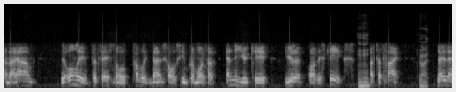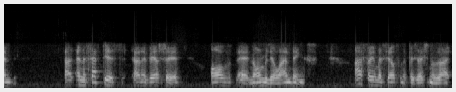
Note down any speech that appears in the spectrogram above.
and I am, the only professional public dance hall scene promoter in the UK, Europe, or the States. Mhm. That's a fact. Right. Now then, uh, in the 50th anniversary of uh, Normandy landings, I found myself in the position of that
